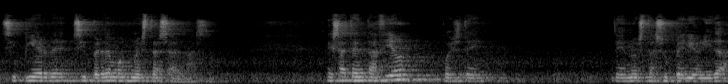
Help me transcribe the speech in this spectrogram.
si, pierde, si perdemos nuestras almas? Esa tentación, pues de, nuestra superioridad,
